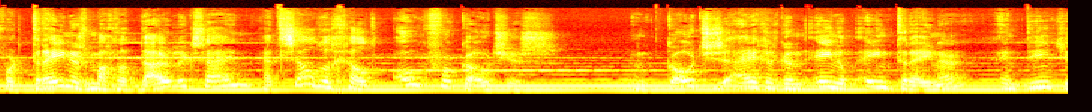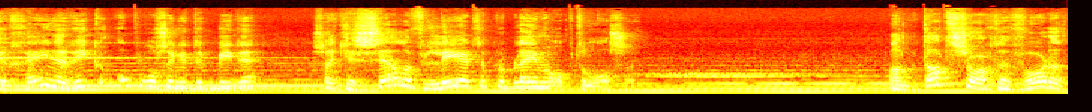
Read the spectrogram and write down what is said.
Voor trainers mag dat duidelijk zijn, hetzelfde geldt ook voor coaches. Een coach is eigenlijk een één op één trainer en dient je generieke oplossingen te bieden, zodat je zelf leert de problemen op te lossen. Want dat zorgt ervoor dat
